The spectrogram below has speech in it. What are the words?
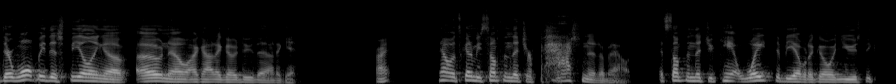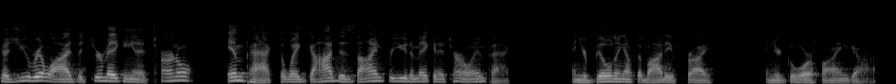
there won't be this feeling of, oh no, I got to go do that again. Right? No, it's to be something that you're passionate about. It's something that you can't wait to be able to go and use because you realize that you're making an eternal impact the way God designed for you to make an eternal impact. And you're building up the body of Christ and you're glorifying God.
